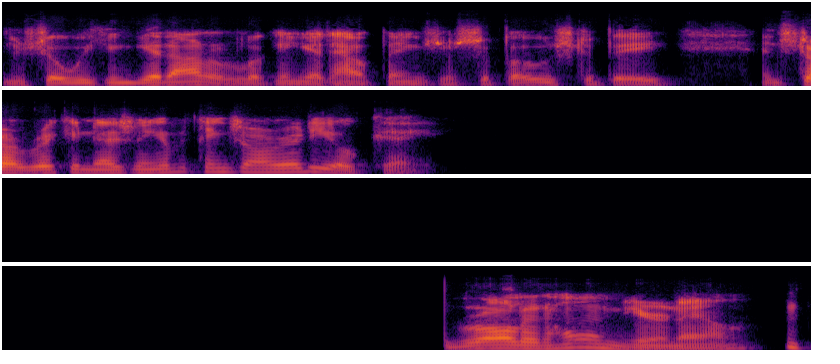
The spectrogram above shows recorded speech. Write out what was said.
And so we can get out of looking at how things are supposed to be and start recognizing everything's already okay. We're all at home here now.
